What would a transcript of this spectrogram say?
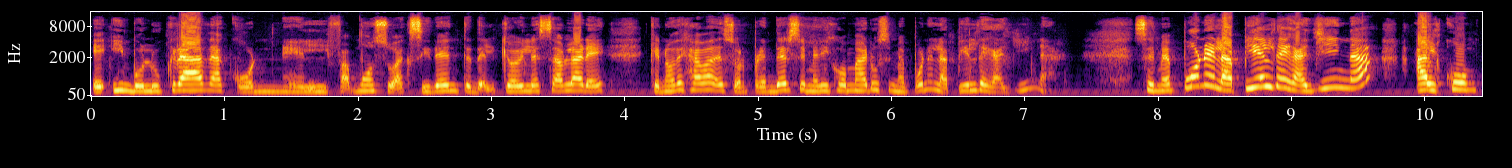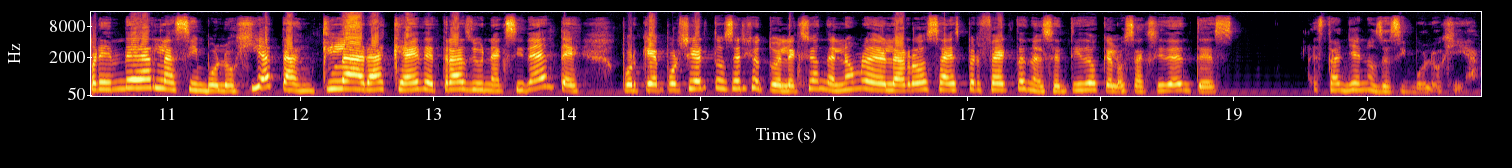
eh, involucrada con el famoso accidente del que hoy les hablaré, que no dejaba de sorprenderse. Me dijo, Maru, se me pone la piel de gallina se me pone la piel de gallina al comprender la simbología tan clara que hay detrás de un accidente. Porque, por cierto, Sergio, tu elección del nombre de la rosa es perfecta en el sentido que los accidentes están llenos de simbología.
